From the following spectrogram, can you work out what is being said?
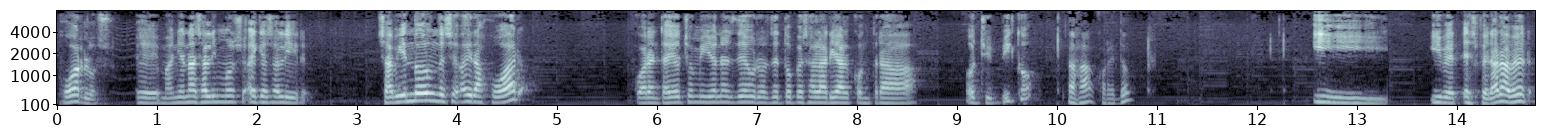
jugarlos. Eh, mañana salimos, hay que salir sabiendo dónde se va a ir a jugar. 48 millones de euros de tope salarial contra 8 y pico. Ajá, correcto. y, y ver- esperar a ver.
